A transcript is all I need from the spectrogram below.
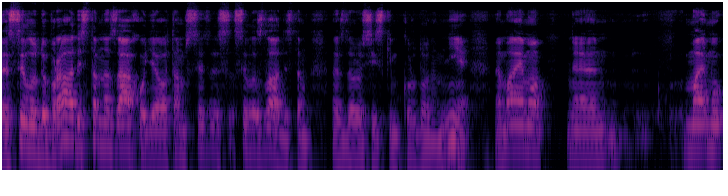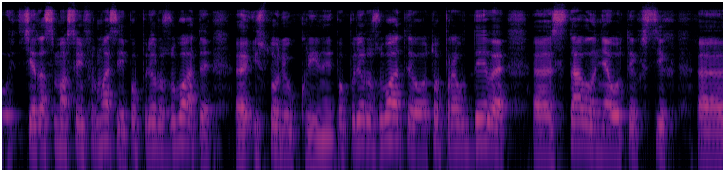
е, сили добра десь там на заході, а там си- си- сили зла десь там е, за російським кордоном. Ні, ми маємо. Маємо через масу інформації популяризувати е, історію України, популяризувати ото правдиве е, ставлення отих всіх е,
